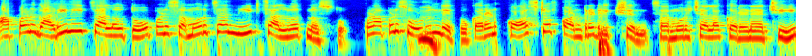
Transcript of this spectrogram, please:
आपण गाडी नीट चालवतो पण समोरचा नीट चालवत नसतो पण आपण सोडून. देतो कारण कॉस्ट ऑफ कॉन्ट्रडिक्शन समोरच्याला करण्याची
